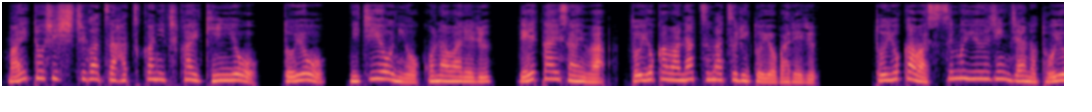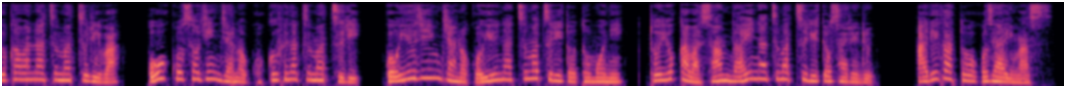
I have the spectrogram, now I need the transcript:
毎年7月20日に近い金曜、土曜、日曜に行われる例大祭は豊川夏祭りと呼ばれる。豊川進友神社の豊川夏祭りは、大古祖神社の国府夏祭り、五湯神社の五湯夏祭りとともに、豊川三大夏祭りとされる。ありがとうございます。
